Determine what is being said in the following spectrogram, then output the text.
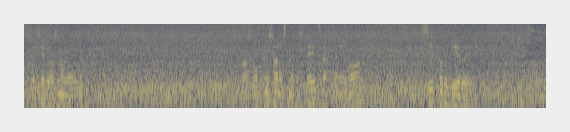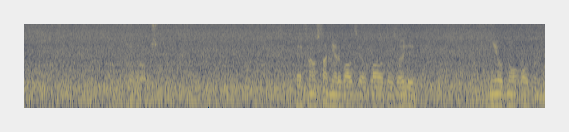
Все серйозно ловля. Раз окунь зараз не ростеться, а його всі турбірують. Як на останній рибалці я плавав, то взагалі ні одного окуня.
